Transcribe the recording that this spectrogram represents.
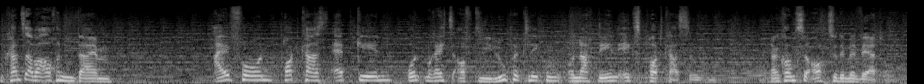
Du kannst aber auch in deinem iPhone Podcast App gehen, unten rechts auf die Lupe klicken und nach DNX Podcast suchen. Dann kommst du auch zu den Bewertungen.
